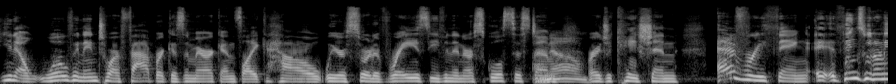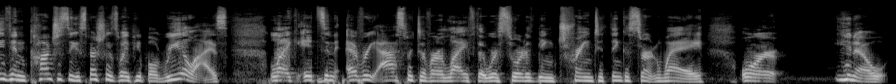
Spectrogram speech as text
you know, woven into our fabric as Americans, like how we are sort of raised, even in our school system or education, everything, i- things we don't even consciously, especially as white people, realize. Like it's in every aspect of our life that we're sort of being trained to think a certain way or, you know,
